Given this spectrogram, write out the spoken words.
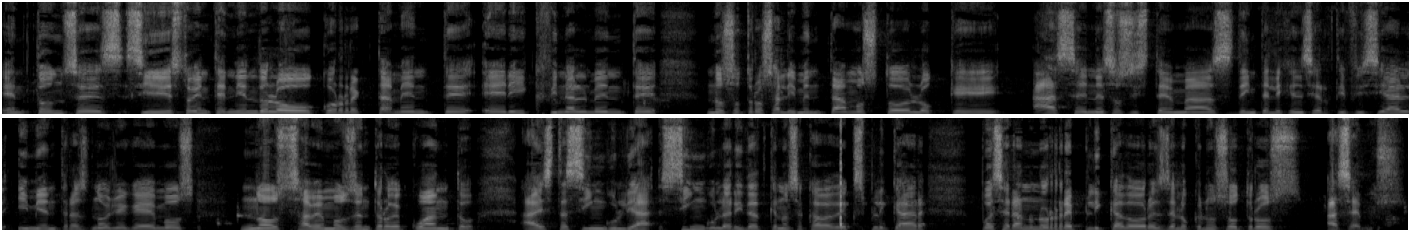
Entonces, si estoy entendiéndolo correctamente, Eric, finalmente nosotros alimentamos todo lo que hacen esos sistemas de inteligencia artificial y mientras no lleguemos, no sabemos dentro de cuánto, a esta singularidad que nos acaba de explicar, pues serán unos replicadores de lo que nosotros hacemos.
